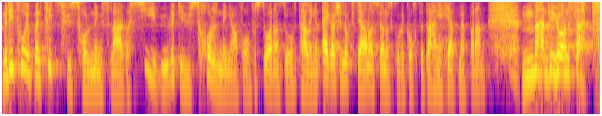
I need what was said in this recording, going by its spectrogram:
Men de tror jo på en tidshusholdningslære. Syv ulike husholdninger for å forstå den store fortellingen. Jeg har ikke nok stjerner i søndagsskolekortet til å henge helt med på den. Men uansett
